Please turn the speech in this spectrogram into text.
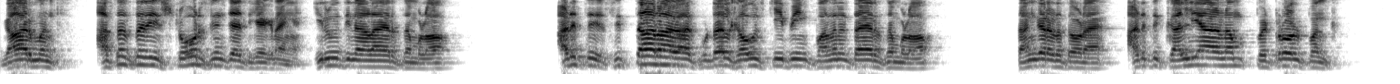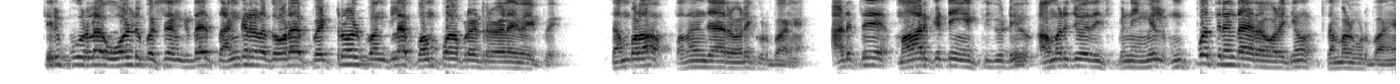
garments. Accessory stores incharge கேட்குறாங்க இருபத்தி நாலாயிரம் சம்பளம். அடுத்து சித்தாரா ஹாஸ்பிட்டல் ஹவுஸ் கீப்பிங் பதினெட்டாயிரம் சம்பளம் தங்குற இடத்தோட. அடுத்து கல்யாணம் பெட்ரோல் பங்க். திருப்பூர்ல ஓல்டு பஸ் ஸ்டாண்ட் கிட்ட தங்குற இடத்தோட பெட்ரோல் பங்க்ல பம்ப் ஆபரேட்டர் வேலை வாய்ப்பு. சம்பளம் பதினஞ்சாயிரம் வரை கொடுப்பாங்க. அடுத்து marketing executive Amarjothi spinning mill முப்பத்தி ரெண்டாயிரம் வரைக்கும் சம்பளம் கொடுப்பாங்க.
